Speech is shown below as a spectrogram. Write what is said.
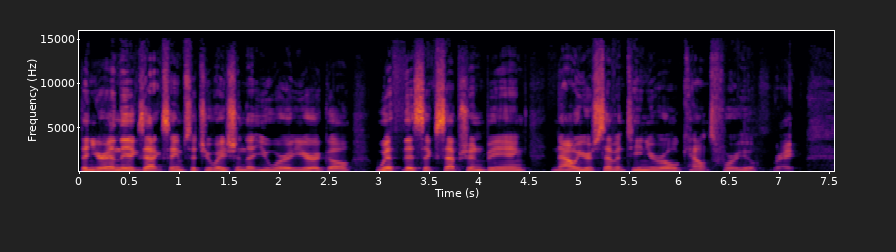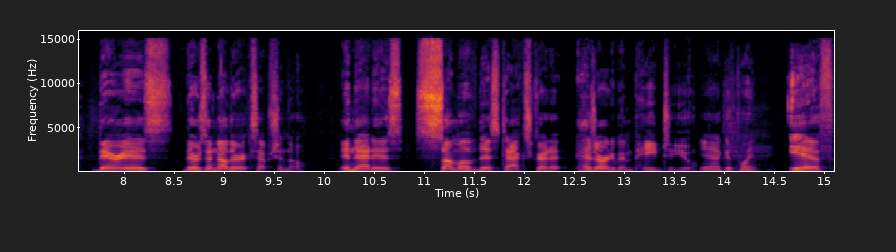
then you're in the exact same situation that you were a year ago. With this exception being now your seventeen year old counts for you. Right. There is there's another exception though, and that is some of this tax credit has already been paid to you. Yeah, good point. If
